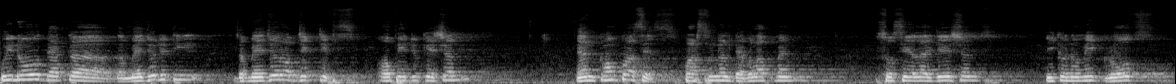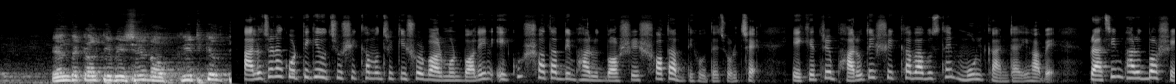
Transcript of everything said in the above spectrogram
We know that uh, the majority, the major objectives of education encompasses personal development, socialization, economic growth, and the cultivation of critical আলোচনা করতে গিয়ে উচ্চশিক্ষামন্ত্রী কিশোর বর্মন বলেন একুশ শতাব্দী ভারতবর্ষের শতাব্দী হতে চলছে। এক্ষেত্রে ভারতের শিক্ষা ব্যবস্থায় মূল কাণ্ডারি হবে। প্রাচীন ভারতবর্ষে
